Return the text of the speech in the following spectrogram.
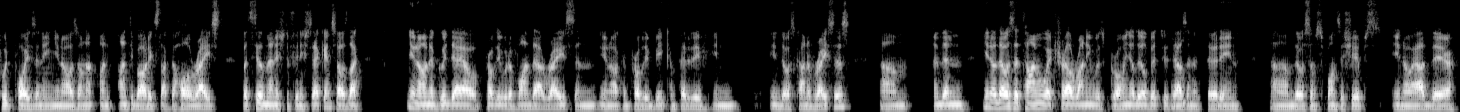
food poisoning. You know, I was on, on antibiotics like the whole race, but still managed to finish second. So I was like, you know, on a good day, I probably would have won that race, and you know, I can probably be competitive in in those kind of races. Um, and then, you know, there was a time where trail running was growing a little bit. 2013, mm-hmm. um, there was some sponsorships, you know, out there.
